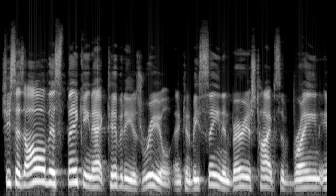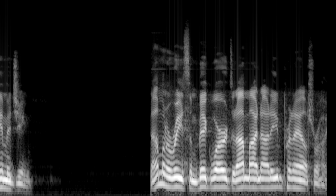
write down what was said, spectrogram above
She says all this thinking activity is real and can be seen in various types of brain imaging. Now, I'm going to read some big words that I might not even pronounce right.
